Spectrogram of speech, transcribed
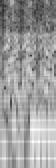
私はただただ。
